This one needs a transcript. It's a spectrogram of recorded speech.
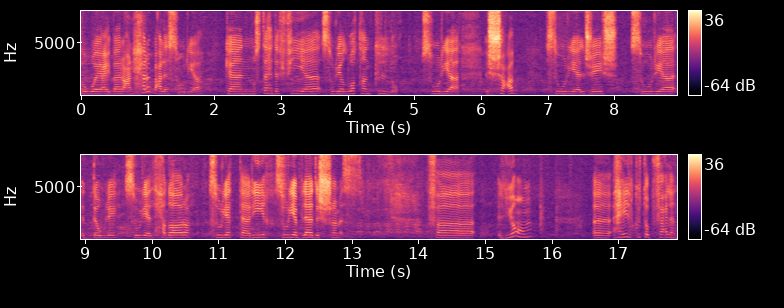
هو عبارة عن حرب على سوريا. كان مستهدف فيها سوريا الوطن كله. سوريا الشعب سوريا الجيش سوريا الدولة سوريا الحضارة سوريا التاريخ سوريا بلاد الشمس. فاليوم هاي الكتب فعلا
